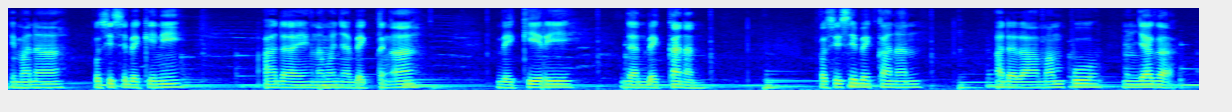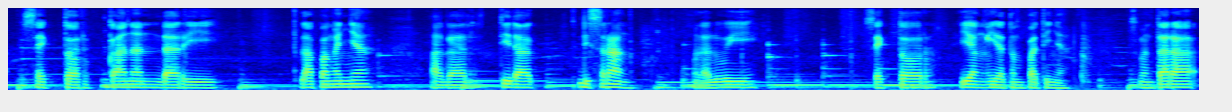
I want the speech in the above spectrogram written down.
di mana posisi back ini ada yang namanya back tengah, back kiri, dan back kanan. Posisi back kanan adalah mampu menjaga sektor kanan dari lapangannya agar tidak diserang melalui sektor yang ia tempatinya. Sementara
